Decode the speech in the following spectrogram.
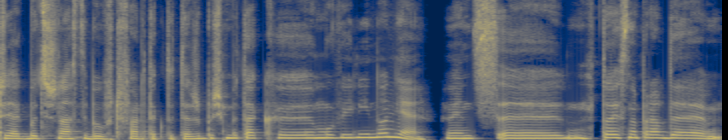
Czy jakby 13 był w czwartek, to też byśmy tak y, mówili? No nie. Więc y, to jest naprawdę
